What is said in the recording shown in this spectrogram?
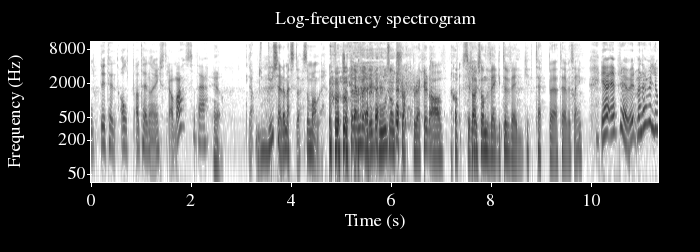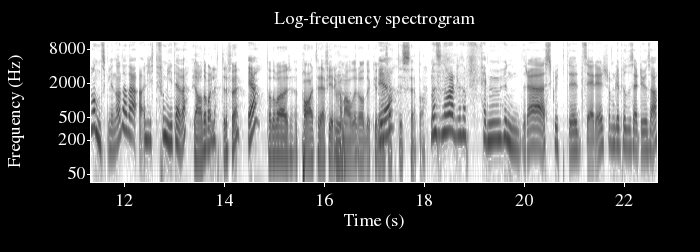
alltid ten alt av tenåringsdrama, så det Ja. Ja, du, du ser det meste, som vanlig. Fortsetter en veldig god sånn track record av slags sånn vegg-til-vegg-teppe-TV-seng. Ja, jeg prøver, men det er veldig vanskelig nå, da det er litt for mye TV. Ja, det var lettere før. Ja, Da det var et par, tre, fire kanaler, og du kunne Ja. faktisk se på. mens nå er det liksom 500 scripted serier som blir produsert i USA.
